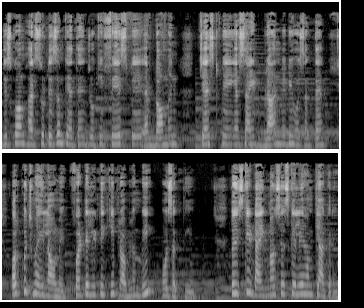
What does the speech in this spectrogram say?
जिसको हम हर्सुटिज्म कहते हैं, जो कि फेस पे एब्डोमेन चेस्ट पे या साइड ब्रान में भी हो सकता है और कुछ महिलाओं में फर्टिलिटी की प्रॉब्लम भी हो सकती है। तो इसके डायग्नोसिस के लिए हम क्या करें?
